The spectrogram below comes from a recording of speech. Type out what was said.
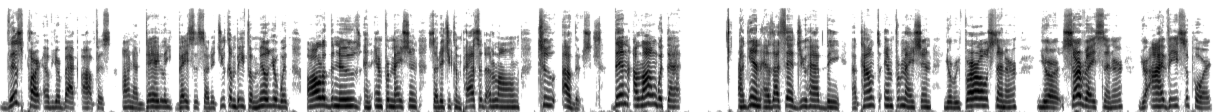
this part of your back office on a daily basis so that you can be familiar with all of the news and information so that you can pass it along to others. Then, along with that, again, as I said, you have the accounts information, your referral center, your survey center, your IV support,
